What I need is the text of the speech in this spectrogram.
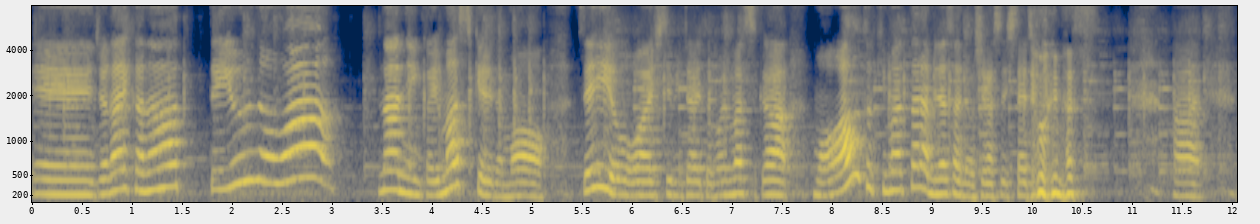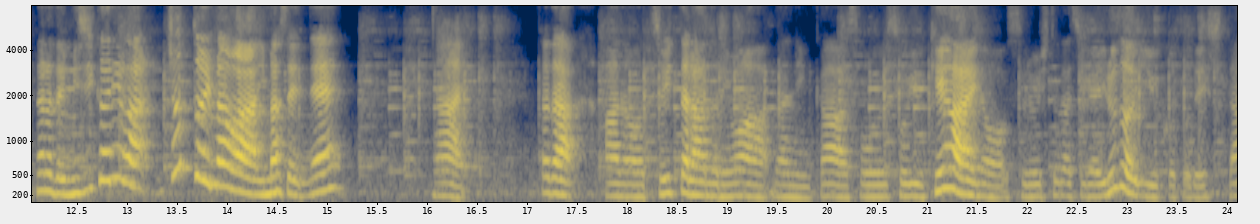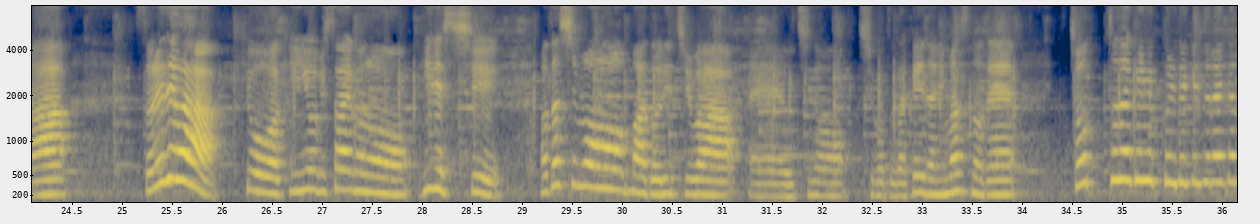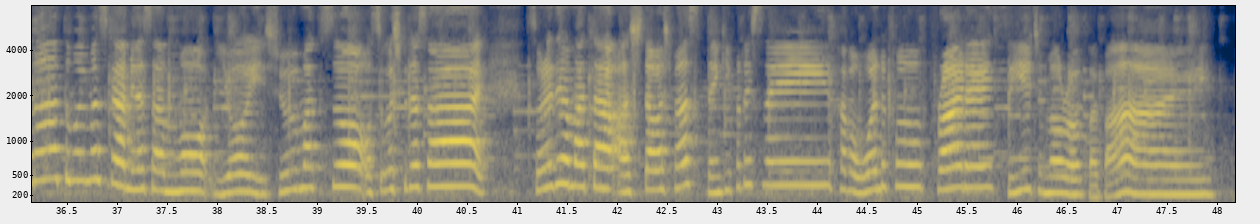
えーじゃないかなっていうのは何人かいますけれどもぜひお会いしてみたいと思いますがもう会うと決まったら皆さんにお知らせしたいと思います。はい、なので身近にはちょっと今はいませんね。はい、ただあのツイッターランドには何人かそういうそういう気配のする人たちがいるということでした。それでは今日は金曜日最後の日ですし私もまあ土日は、えーうちの仕事だけになりますのでちょっとだけゆっくりできるんじゃないかなと思いますが、皆さんも良い週末をお過ごしください。それではまた明日お会いします。Thank you for listening. Have a wonderful Friday. See you tomorrow. Bye bye.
